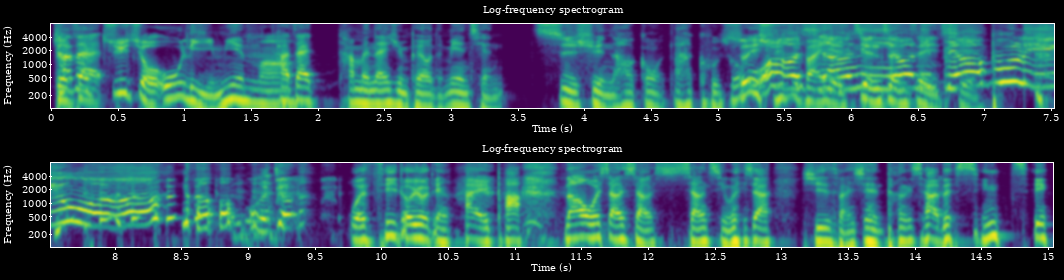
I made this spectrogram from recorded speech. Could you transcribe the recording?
他在居酒屋里面吗？他在他们那一群朋友的面前视讯，然后跟我大哭说，所以徐子凡也见证这一切。你不要不理我，我就我自己都有点害怕。然后我想想想请问一下徐子凡现在当下的心情，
